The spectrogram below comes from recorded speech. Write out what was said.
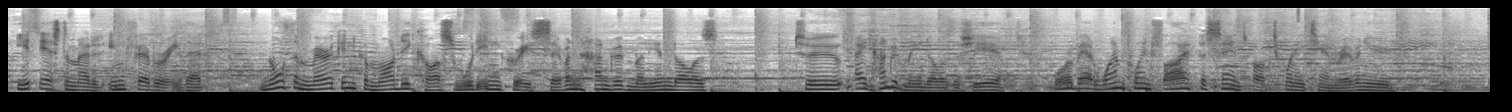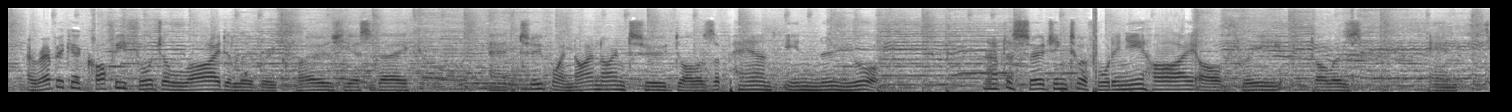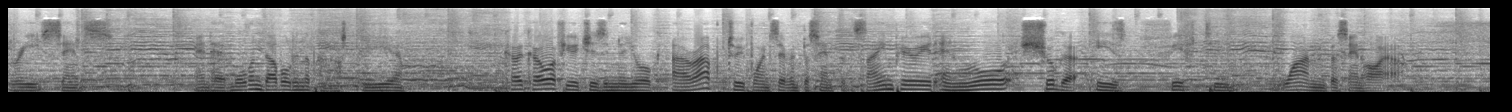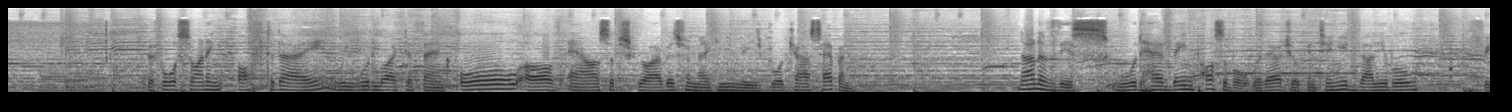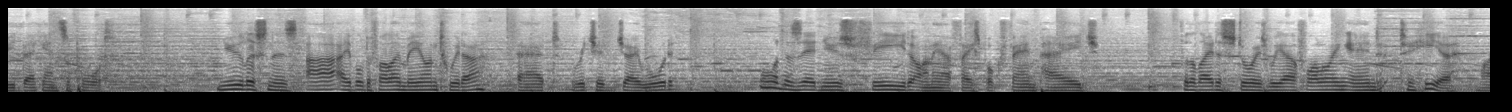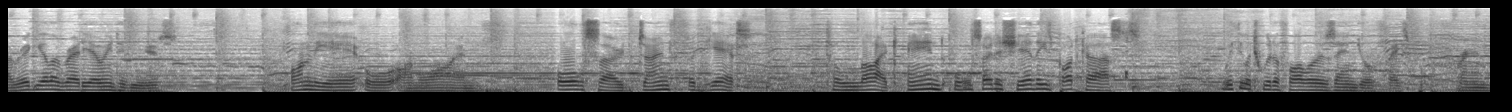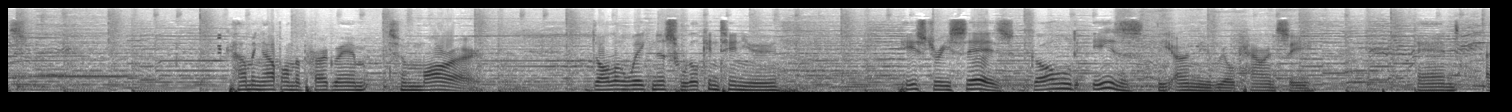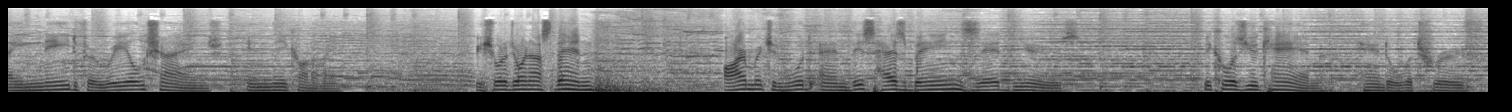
It estimated in February that North American commodity costs would increase $700 million to $800 million this year, or about 1.5% of 2010 revenue. Arabica coffee for July delivery closed yesterday at $2.992 a pound in New York, after surging to a 14 year high of $3.03 and have more than doubled in the past year. Cocoa futures in New York are up 2.7% for the same period, and raw sugar is 51% higher. Before signing off today, we would like to thank all of our subscribers for making these broadcasts happen. None of this would have been possible without your continued valuable feedback and support. New listeners are able to follow me on Twitter at Richard J. Wood or the Z News feed on our Facebook fan page for the latest stories we are following and to hear my regular radio interviews on the air or online. Also, don't forget to like and also to share these podcasts with your Twitter followers and your Facebook friends coming up on the program tomorrow. Dollar weakness will continue. History says gold is the only real currency and a need for real change in the economy. Be sure to join us then. I'm Richard Wood and this has been Z News. Because you can handle the truth.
